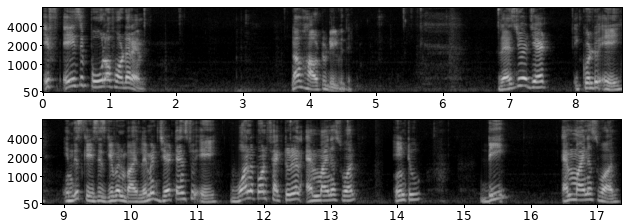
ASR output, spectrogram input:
if a is a pole of order m. Now how to deal with it? Residue at z equal to a in this case is given by limit z tends to a 1 upon factorial m minus 1 into d m minus 1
